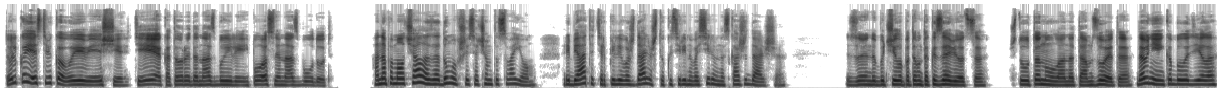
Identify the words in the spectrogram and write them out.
Только есть вековые вещи, те, которые до нас были и после нас будут». Она помолчала, задумавшись о чем-то своем. Ребята терпеливо ждали, что Катерина Васильевна скажет дальше. «Зоя Бучила потом так и зовется», что утонула она там, Зоя-то. Давненько было дело.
